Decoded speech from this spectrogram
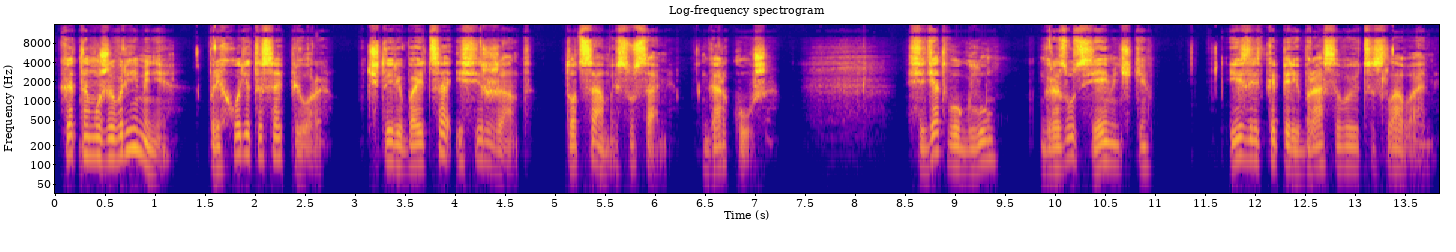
К этому же времени приходят и саперы, четыре бойца и сержант, тот самый с усами, Горкуша. Сидят в углу, грызут семечки, изредка перебрасываются словами.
